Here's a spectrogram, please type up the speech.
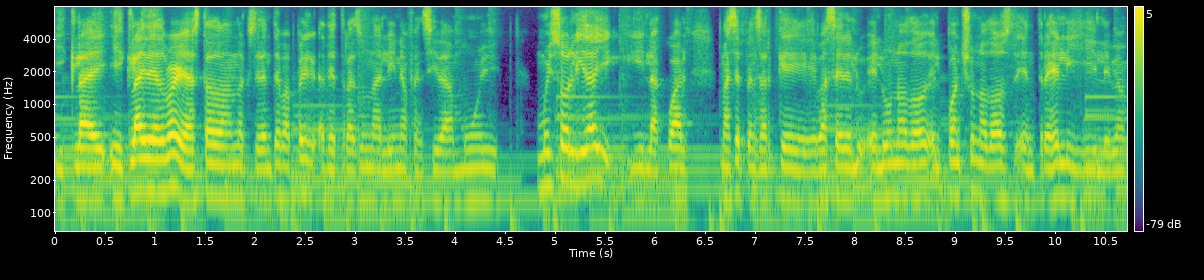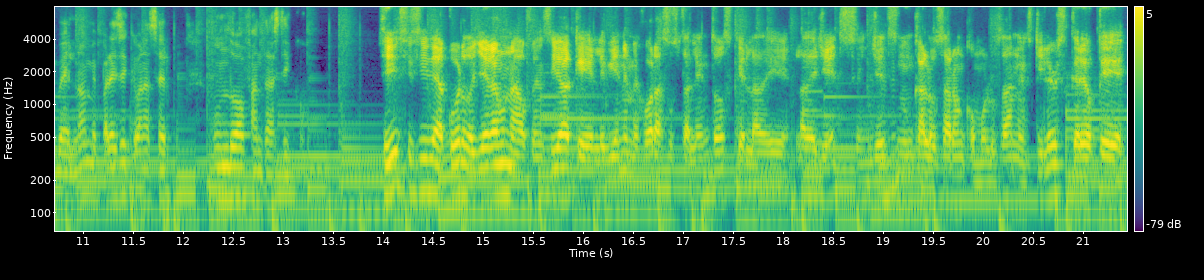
y, Clyde, y Clyde Edwards ha estado dando excelente papel detrás de una línea ofensiva muy, muy sólida y, la cual me hace pensar que va a ser el, el 1-2, el punch 1-2 entre él y, Le'Veon Bell, ¿no? Me parece que van a ser un dúo fantástico. Sí, sí, sí, de acuerdo. Llega una ofensiva que le viene mejor a sus talentos que la de, la de Jets. En Jets nunca lo usaron como lo usaban en Steelers. Creo que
